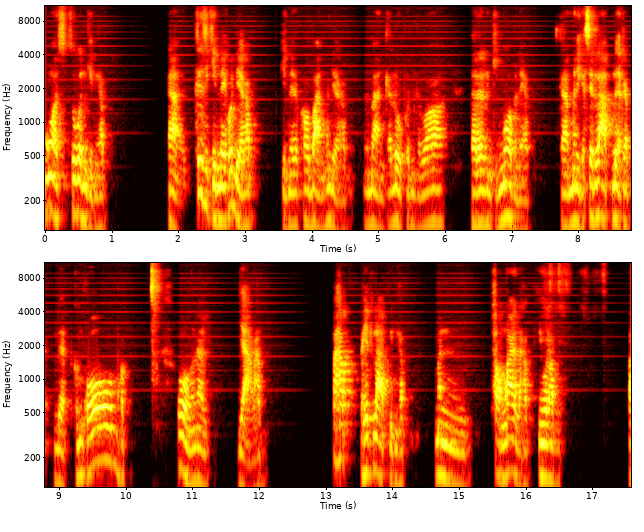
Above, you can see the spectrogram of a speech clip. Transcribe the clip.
มั่วสู้กันกินครับก็คือสิกินในคนเดียวครับ กินในพอบ้านคนเดียวครับในบ้านกับลูกเพิ่นก็ว่าแต่ละเรื่องกินง่วไปเลยครับการมื้อนี้ก็เส้นลาบเลือดครับเลือดคมๆครับ โอ้มันน่ะอยากครับไปครับไปเฮ็ดลาบกินครับ มันท้องไร่แหละครับหิวครับ ไป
